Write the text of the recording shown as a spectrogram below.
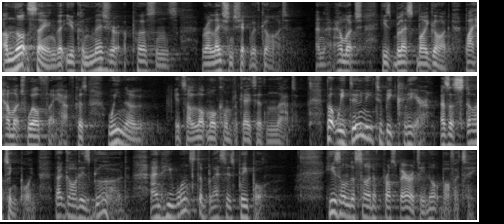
I'm not saying that you can measure a person's relationship with God and how much he's blessed by God by how much wealth they have, because we know it's a lot more complicated than that. But we do need to be clear as a starting point that God is good and He wants to bless His people. He's on the side of prosperity, not poverty.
